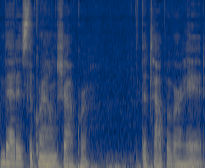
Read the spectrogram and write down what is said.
That is the crown chakra, the top of our head.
